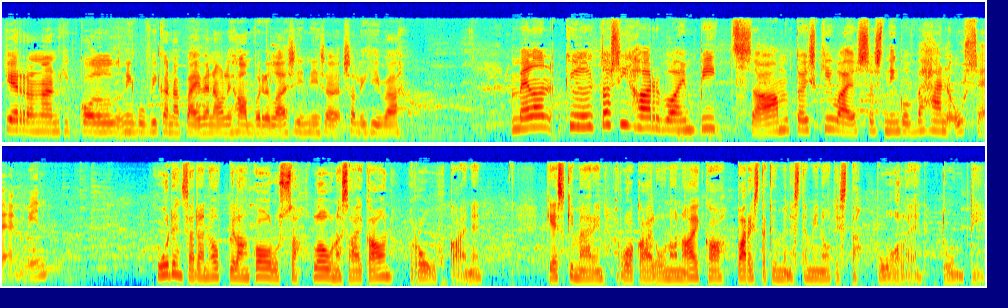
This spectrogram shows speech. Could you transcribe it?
kerran ainakin koulun niin kuin vikana päivänä oli hampurilaisia, niin se, se oli hyvä. Meillä on kyllä tosi harvoin pizzaa, mutta olisi kiva, jos olisi niin kuin vähän useammin. 600 oppilaan koulussa lounasaika on ruuhkainen. Keskimäärin ruokailuun on aikaa parista kymmenestä minuutista puoleen tuntiin.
